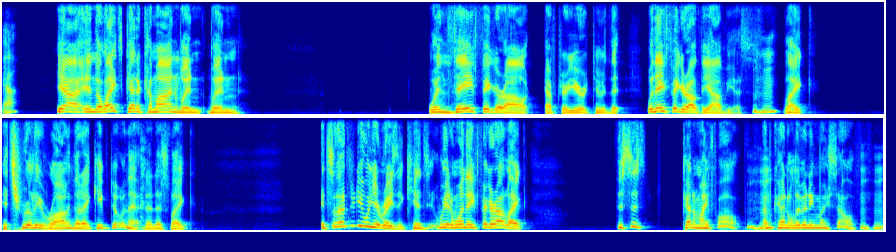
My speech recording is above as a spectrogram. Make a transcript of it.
Yeah. Yeah. And the lights kind of come on when, when, when they figure out after a year or two that when they figure out the obvious, Mm-hmm. like it's really wrong that I keep doing that. And it's like, it's that's when you're raising kids. When they figure out like, this is kind of my fault. Mhm. I'm kind of limiting myself. Mm-hmm.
